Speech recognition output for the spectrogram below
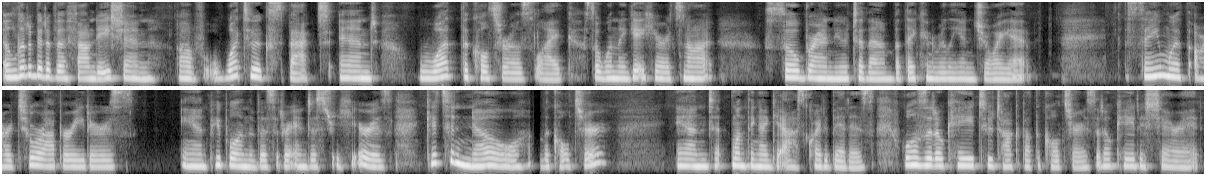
a little bit of a foundation of what to expect and what the culture is like. So when they get here, it's not so brand new to them, but they can really enjoy it. Same with our tour operators and people in the visitor industry here is get to know the culture. And one thing I get asked quite a bit is, well, is it okay to talk about the culture? Is it okay to share it?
